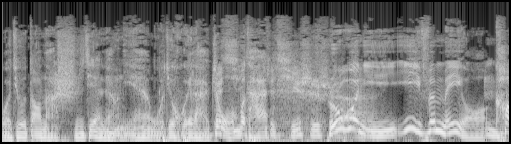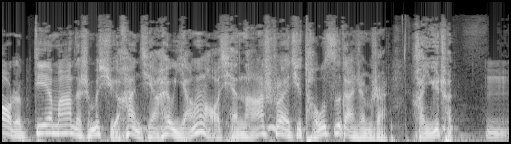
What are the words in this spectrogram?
我就到哪实践两年，我就回来，这我们不谈。这其实是，如果你一分没有，靠着爹妈的什么血汗钱，还有养老钱拿出来去投资干什么事很愚蠢。嗯，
